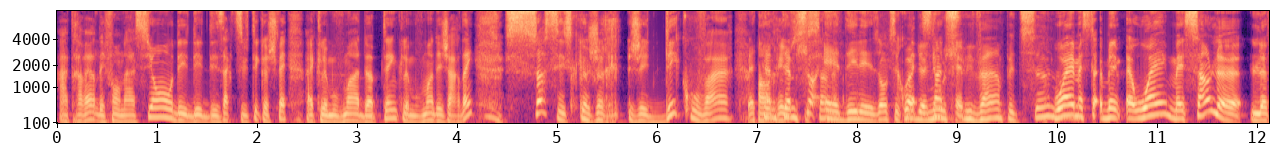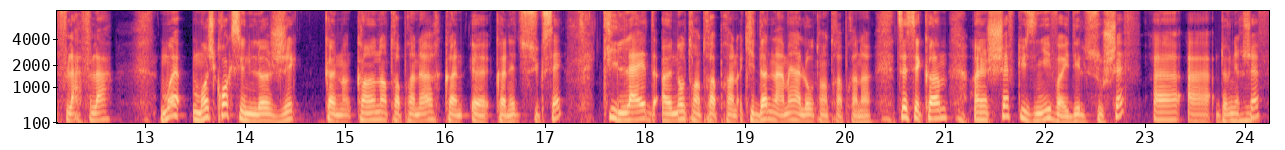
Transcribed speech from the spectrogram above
à travers des fondations, des, des- des activités que je fais avec le mouvement Adopting, le mouvement des jardins. Ça, c'est ce que j'ai découvert Ben, en réussissant. ça, aider les autres? C'est quoi, Mais donner au suivant, puis tout ça? là? Ouais, mais, mais, ouais, mais sans le, le flafla. Moi, moi, je crois que c'est une logique qu'un quand un entrepreneur con- euh, connaît du succès, qu'il aide un autre entrepreneur, qui donne la main à l'autre entrepreneur. Tu sais, c'est comme un chef cuisinier va aider le sous-chef à, à devenir Mhm. chef.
